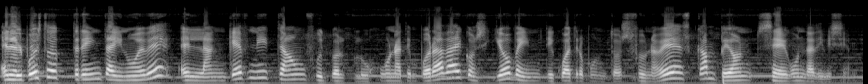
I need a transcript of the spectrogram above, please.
En el puesto 39, el Langevny Town Football Club jugó una temporada y consiguió 24 puntos. Fue una vez campeón segunda división.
